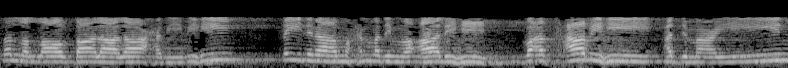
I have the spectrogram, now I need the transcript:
صلى الله تعالى على حبيبه سیدنا محمد و آلہ و اصحابہ اجمعین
